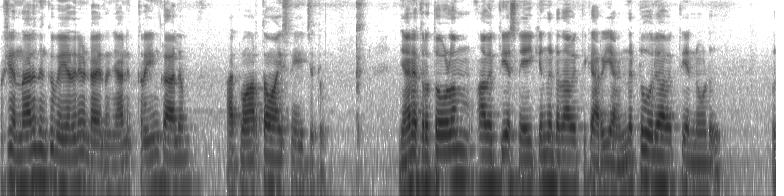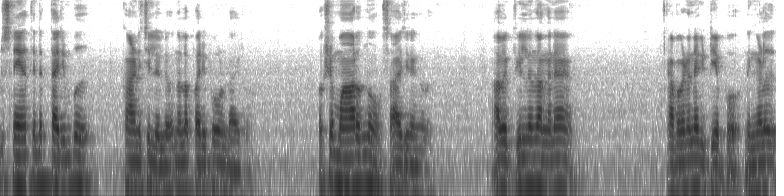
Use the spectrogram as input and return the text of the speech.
പക്ഷെ എന്നാലും നിങ്ങൾക്ക് വേദന ഉണ്ടായിരുന്നു. ഞാൻ ഇത്രയും കാലം ആത്മാർത്ഥമായി സ്നേഹിച്ചിട്ടും ഞാൻ എത്രത്തോളം ആ വ്യക്തിയെ സ്നേഹിക്കുന്നുണ്ടെന്ന് ആ വ്യക്തിക്ക് അറിയാം. എന്നിട്ട് പോലും ആ വ്യക്തി എന്നോട് ഒരു സ്നേഹത്തിന്റെ തരിമ്പ് കാണിച്ചില്ലല്ലോ എന്നുള്ള പരിഭവം ഉണ്ടായിരുന്നു. പക്ഷെ മാറുന്നു സാഹചര്യങ്ങൾ. ആ വ്യക്തിയിൽ നിന്ന് അങ്ങനെ അപഗണന കിട്ടിയപ്പോൾ നിങ്ങൾ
